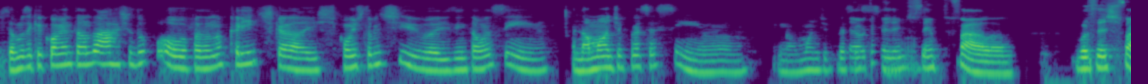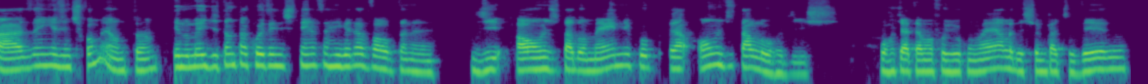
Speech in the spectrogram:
Estamos aqui comentando a arte do povo, fazendo críticas construtivas. Então, assim, não mande processinho. Não mande processinho. É o que a gente sempre fala vocês fazem e a gente comenta. E no meio de tanta coisa a gente tem essa reviravolta, né? De aonde está Domênico para onde está Lourdes. Porque a Thelma fugiu com ela, deixou em cativeiro.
